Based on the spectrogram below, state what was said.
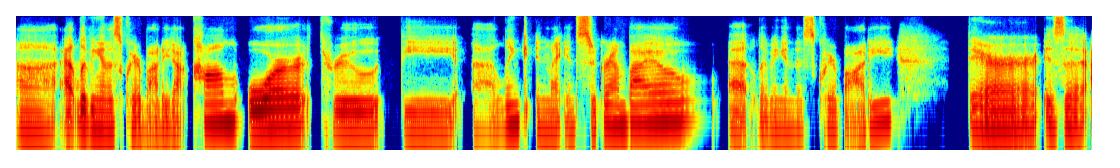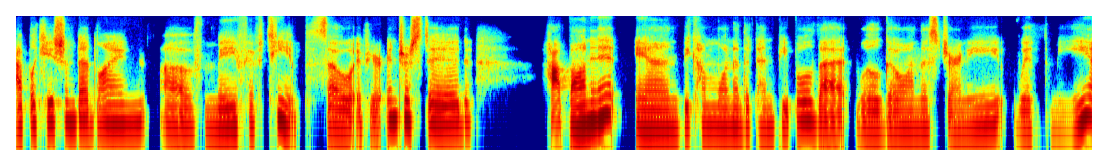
uh, at livinginThisQueerBody.com or through the uh, link in my Instagram bio at Living in This Queer Body. There is an application deadline of May 15th. So if you're interested, hop on it and become one of the 10 people that will go on this journey with me.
